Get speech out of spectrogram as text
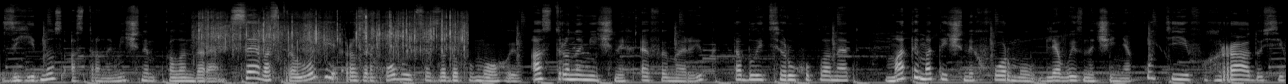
згідно з астрономічним календарем. Все в астрології розраховується за допомогою астрономічних ефемерид, таблиці руху планет, математичних формул для визначення кутів, градусів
